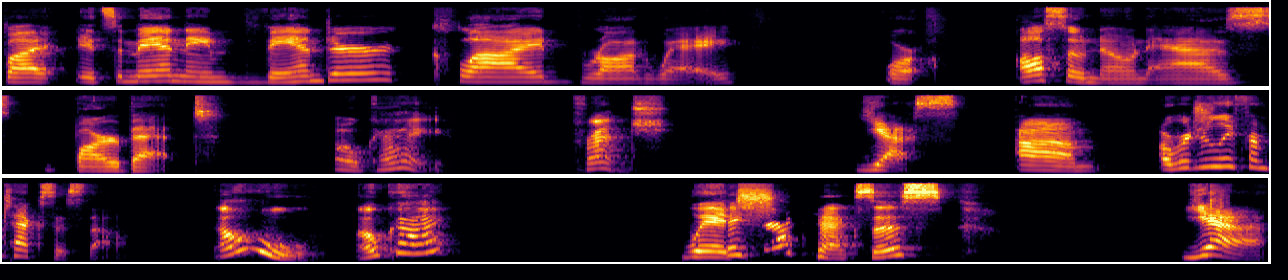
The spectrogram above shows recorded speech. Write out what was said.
But it's a man named Vander Clyde Broadway, or also known as Barbette. Okay. French. Yes. Um, originally from Texas, though. Oh, okay. Which that, Texas. Yeah,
